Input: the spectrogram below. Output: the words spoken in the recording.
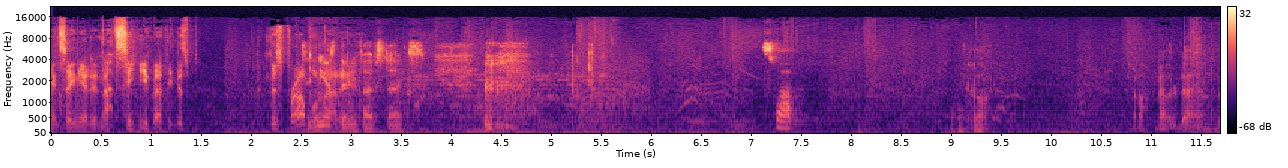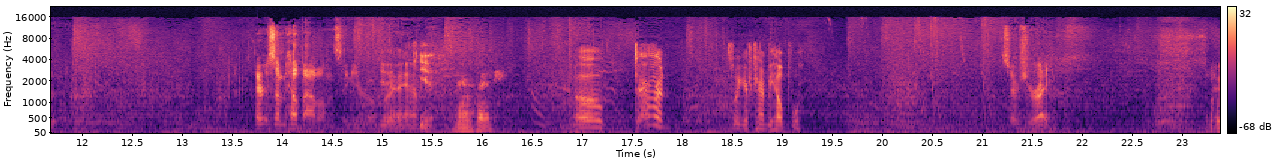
Insignia, I did not see you. I think this this problem. He has 35 stacks. Swap. Oh. oh, now they're dying. But There, some help out on Insignia real quick. yeah, I am. Yeah. Rampage. Oh, damn it! It's like I'm trying to be helpful. Serves you right. Good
